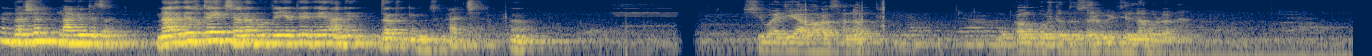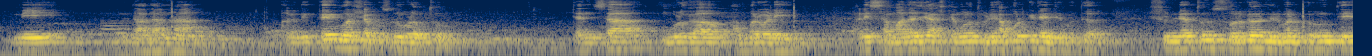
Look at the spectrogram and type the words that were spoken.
पण दर्शन नागदेवतेचं नागदेव काही क्षणापुरते येते ते आणि जाते निघून अच्छा. हं. शिवाजी आवारा सानप मुक्काम पोस्ट दुसरबीड जिल्हा बुलढाणा. मी दादांना अगदी काही वर्षापासून ओळखतो. त्यांचा मूळ गाव आंबरवाडी आणि समाजाचे असल्यामुळं थोडी आपुलकी त्यांच्याबद्दल. शून्यातून स्वर्ग निर्माण करून ते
